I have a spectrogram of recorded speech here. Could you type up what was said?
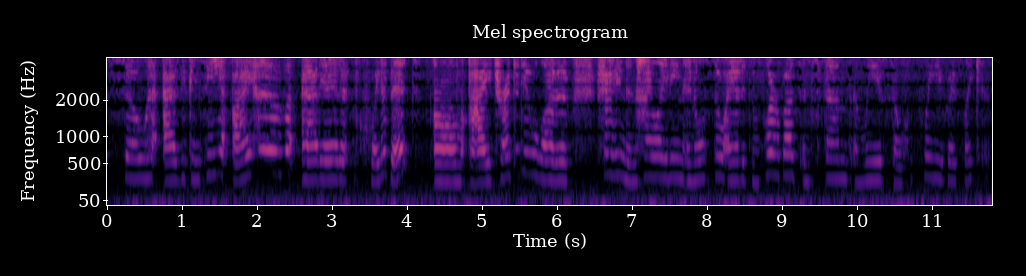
So as you can see, I have added quite a bit. Um, I tried to do a lot of shading and highlighting, and also I added some flower buds and stems and leaves, so hopefully you guys like it.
